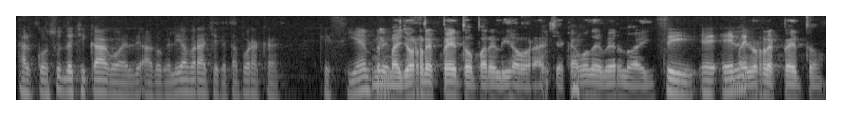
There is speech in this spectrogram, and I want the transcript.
al cónsul de Chicago, a don Elías Brache, que está por acá, que siempre... Mi mayor respeto para Elías Brache, acabo de verlo ahí. Sí, eh, él... Mi mayor respeto.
